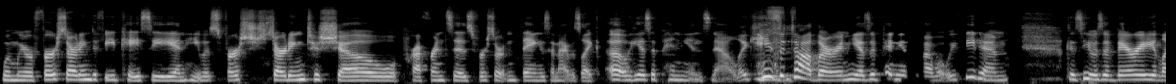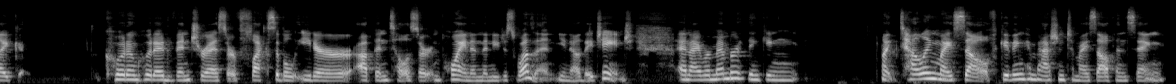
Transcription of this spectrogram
when we were first starting to feed Casey and he was first starting to show preferences for certain things. And I was like, oh, he has opinions now. Like he's a toddler and he has opinions about what we feed him because he was a very like quote unquote adventurous or flexible eater up until a certain point and then he just wasn't you know they change and i remember thinking like telling myself giving compassion to myself and saying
